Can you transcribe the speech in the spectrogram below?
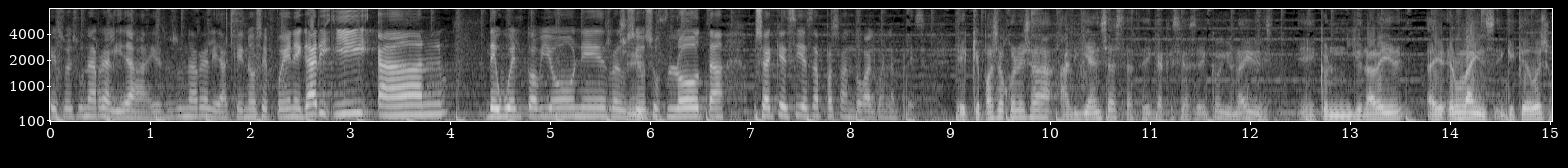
eso es una realidad, eso es una realidad que no se puede negar y, y han devuelto aviones, reducido Sí. su flota, o sea que sí está pasando algo en la empresa. Eh, ¿Qué pasó con esa alianza estratégica que se hace con United, eh, con United Airlines? ¿En qué quedó eso?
